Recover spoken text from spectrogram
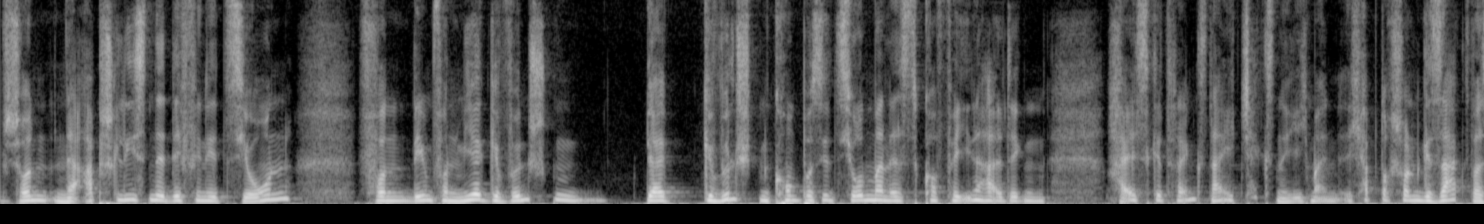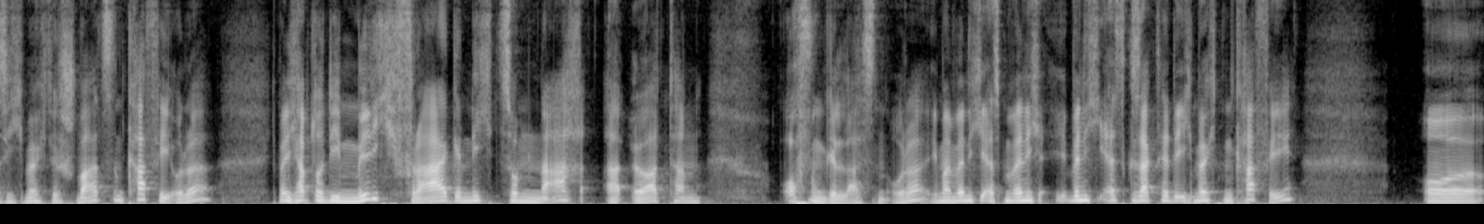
schon eine abschließende Definition von dem von mir gewünschten, der gewünschten Komposition meines koffeinhaltigen Heißgetränks? Nein, ich check's nicht. Ich meine, ich habe doch schon gesagt, was ich möchte. Schwarzen Kaffee, oder? Ich meine, ich habe doch die Milchfrage nicht zum Nacherörtern offen gelassen, oder? Ich meine, wenn ich erst, wenn ich, wenn ich erst gesagt hätte, ich möchte einen Kaffee, uh,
